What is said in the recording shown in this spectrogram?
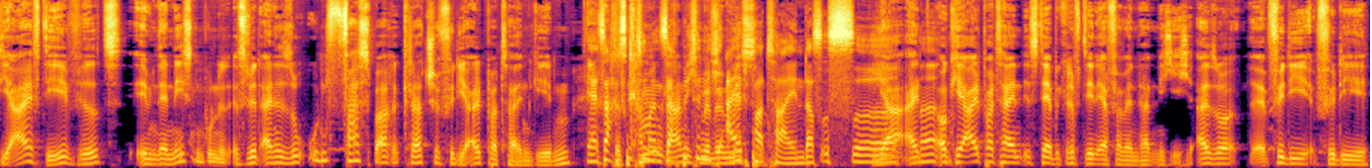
die AfD wird in der nächsten Bundes, es wird eine so unfassbare Klatsche für die Altparteien geben. Ja, sag das bitte, kann man gar nicht mehr nicht bemessen. Altparteien, das ist äh, Ja, alt, ne, okay, Altparteien ist der Begriff, den er verwendet hat, nicht ich. Also äh, für die, für die,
